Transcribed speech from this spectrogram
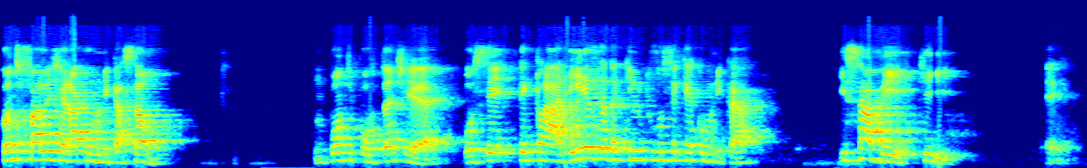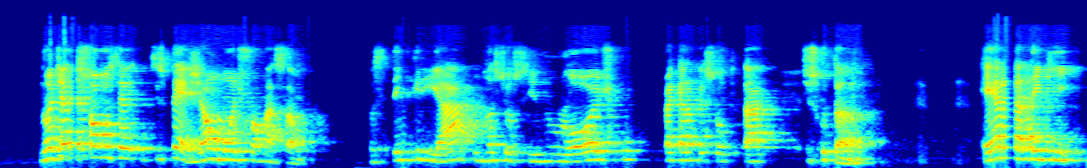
Quando se fala em gerar comunicação, um ponto importante é você ter clareza daquilo que você quer comunicar e saber que é, não adianta só você despejar um monte de informação. Você tem que criar um raciocínio lógico para aquela pessoa que está te escutando ela tem que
